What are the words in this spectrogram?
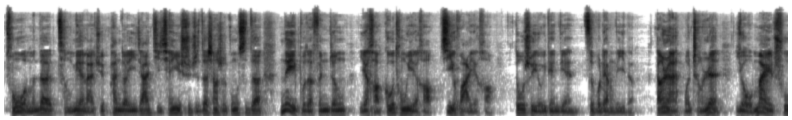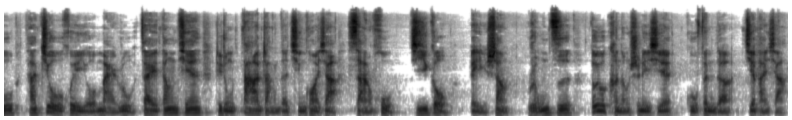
从我们的层面来去判断一家几千亿市值的上市公司的内部的纷争也好、沟通也好、计划也好，都是有一点点自不量力的。当然，我承认有卖出，它就会有买入。在当天这种大涨的情况下，散户、机构北上融资都有可能是那些股份的接盘侠。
